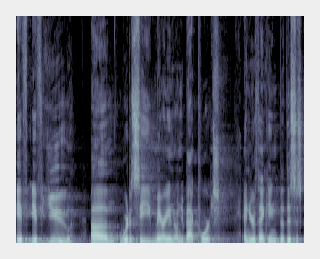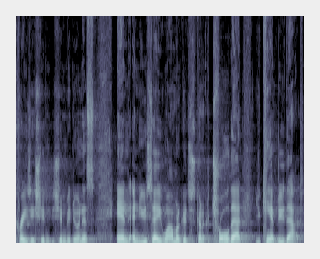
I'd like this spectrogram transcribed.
if, if you um, were to see Marion on your back porch, and you're thinking that this is crazy, shouldn't, shouldn't be doing this, and, and you say, well, I'm just going to control that, you can't do that.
